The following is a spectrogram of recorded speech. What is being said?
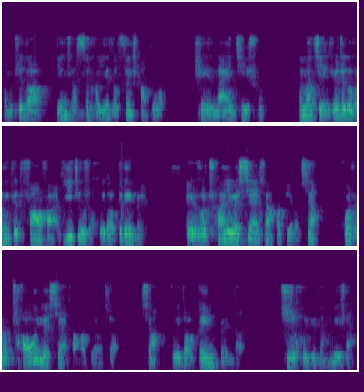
我们知道，影响思考因素非常多，甚至难以计数。那么解决这个问题的方法依旧是回到根本，也就是说穿越现象和表象，或者说超越现象和表象，向回到根本的智慧与能力上。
